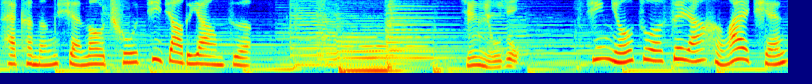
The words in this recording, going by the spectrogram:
才可能显露出计较的样子。金牛座，金牛座虽然很爱钱，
